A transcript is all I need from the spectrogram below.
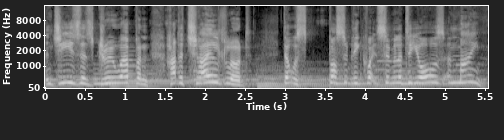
And Jesus grew up and had a childhood that was possibly quite similar to yours and mine.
